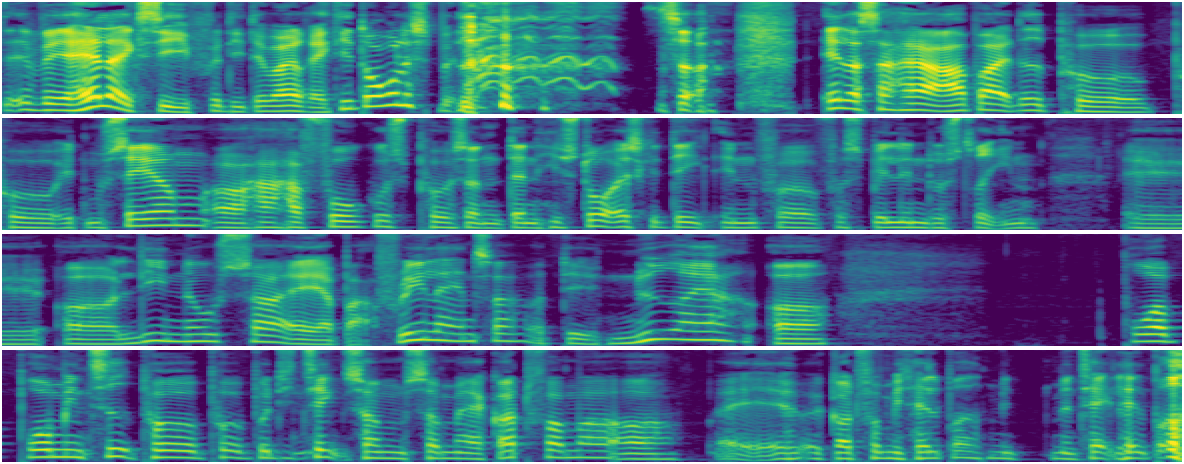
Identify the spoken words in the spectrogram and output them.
det vil jeg heller ikke sige, fordi det var et rigtig dårligt spil. så, ellers så har jeg arbejdet på, på et museum og har haft fokus på sådan den historiske del inden for, for spilindustrien. Øh, og lige nu så er jeg bare freelancer, og det nyder jeg, og bruger, bruger min tid på, på, på de ting, som, som er godt for mig, og er godt for mit helbred, mit mentale helbred.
